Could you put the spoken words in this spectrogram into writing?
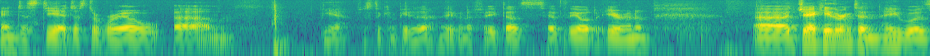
And just yeah, just a real um, yeah, a competitor, even if he does have the odd error in him. Uh, Jack Hetherington, he was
